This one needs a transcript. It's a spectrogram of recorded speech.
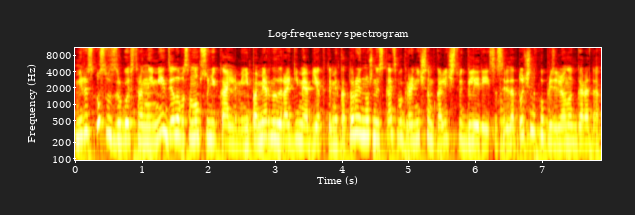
Мир искусства, с другой стороны, имеет дело в основном с уникальными, непомерно дорогими объектами, которые нужно искать в ограниченном количестве галерей, сосредоточенных в определенных городах.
